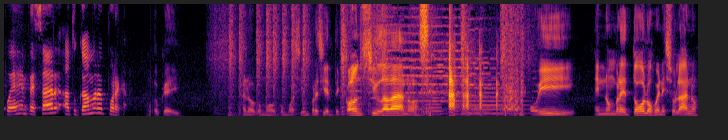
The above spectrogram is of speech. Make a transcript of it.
puedes empezar a tu cámara por acá. Ok. Bueno, como, como así un presidente, con ciudadanos. Hoy, en nombre de todos los venezolanos,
